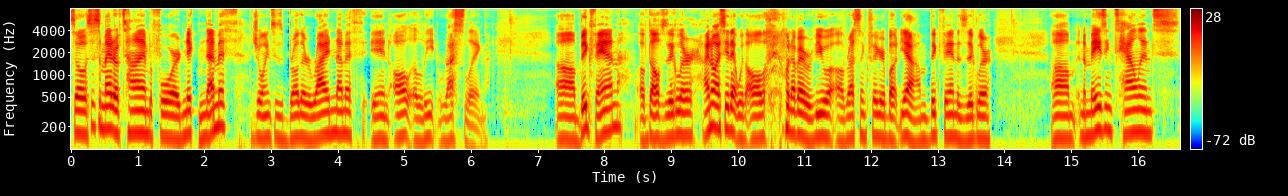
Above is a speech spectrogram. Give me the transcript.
So it's just a matter of time before Nic Nemeth joins his brother Ryan Nemeth in All Elite Wrestling. Uh, big fan of Dolph Ziggler. I know I say that with all whenever I review a, wrestling figure, but yeah, I'm a big fan of Ziggler. Um, an amazing talent.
